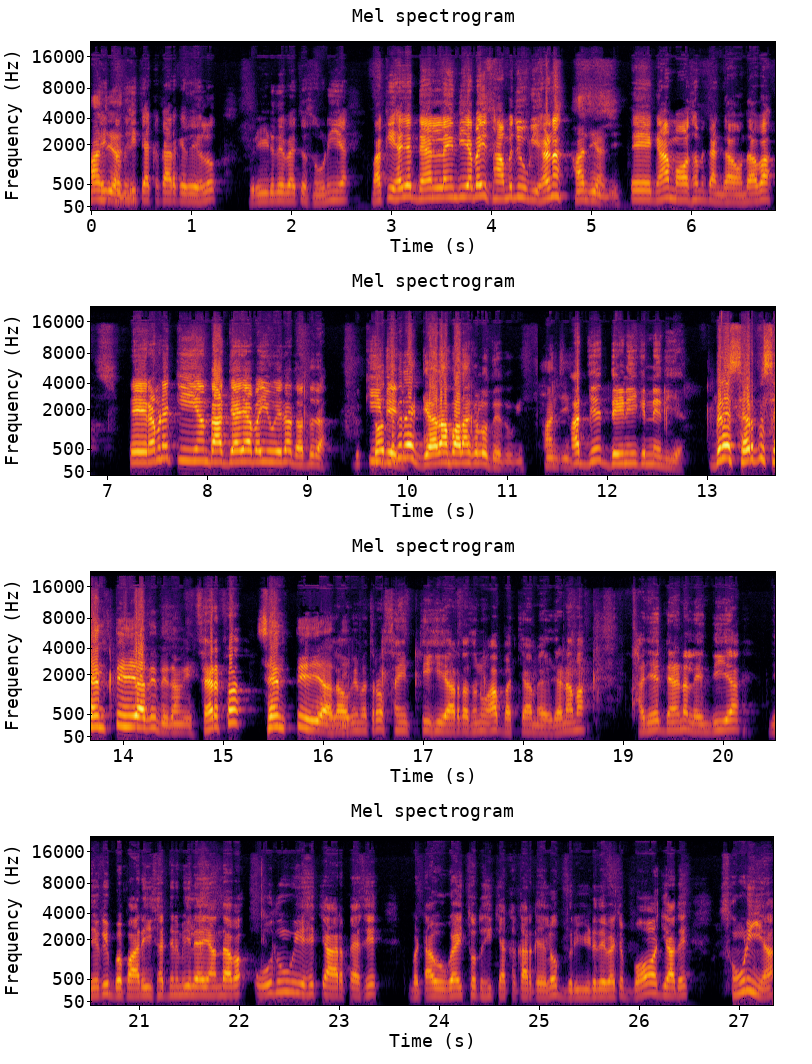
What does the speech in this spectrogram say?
ਹਾਂਜੀ ਤੁਸੀਂ ਚੈੱਕ ਕਰਕੇ ਦੇਖ ਲਓ। ਬਰੀਡ ਦੇ ਵਿੱਚ ਸੋਹਣੀ ਆ। ਬਾਕੀ ਹਜੇ ਦਿਨ ਲੈਂਦੀ ਆ ਬਈ ਸਮਝ ਜੂਗੀ ਹਨਾ? ਹਾਂਜੀ ਹਾਂਜੀ। ਤੇ ਗਾਂ ਮੌਸਮ ਚੰਗਾ ਆਉਂਦਾ ਵਾ। ਤੇ ਰਮਣੇ ਕੀ ਅੰਦਾਜ਼ਾ ਜਾ ਬਈ ਉਹ ਇਹਦਾ ਦੁੱਧ ਦਾ? ਕੀ ਦੁੱਧ ਦੇ ਵੀਰੇ 11 12 ਕਿਲੋ ਦੇ ਦੂਗੀ ਹਾਂਜੀ। ਅੱਜ ਇਹ ਦੇਣੀ ਕਿੰਨੇ ਦੀ ਹੈ ਵੀਰੇ ਸਿਰਫ 37000 ਦੀ ਦੇ ਦਾਂਗੇ। ਸਿਰਫ? 37000 ਲਓ ਵੀ ਮਿੱਤਰੋ 37000 ਦਾ ਤੁਹਾਨੂੰ ਆ ਬੱਚਾ ਮਿਲ ਜਾਣਾ ਵਾ। ਹਜੇ ਦਿਨ ਲੈਂਦੀ ਆ ਜੇ ਕੋਈ ਵਪਾਰੀ ਸੱਜਣ ਵੀ ਲੈ ਜਾਂਦਾ ਵਾ ਉਹਨੂੰ ਵੀ ਇਹ 4 ਪੈਸੇ ਬਟਾਊਗਾ ਇੱਥੋਂ ਤੁਸੀਂ ਚੈੱਕ ਕਰਕੇ ਦੇਖ ਲਓ ਬਰੀਡ ਦੇ ਵਿੱਚ ਬਹੁਤ ਜ਼ਿਆਦਾ ਸੋਹਣੀ ਆ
